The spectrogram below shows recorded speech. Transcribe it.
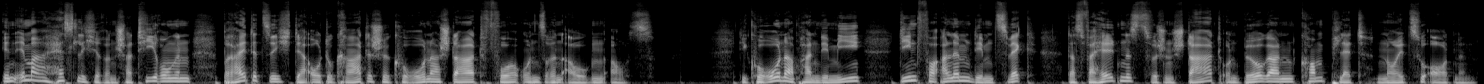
In immer hässlicheren Schattierungen breitet sich der autokratische Corona-Staat vor unseren Augen aus. Die Corona-Pandemie dient vor allem dem Zweck, das Verhältnis zwischen Staat und Bürgern komplett neu zu ordnen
